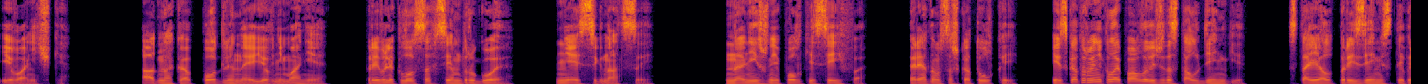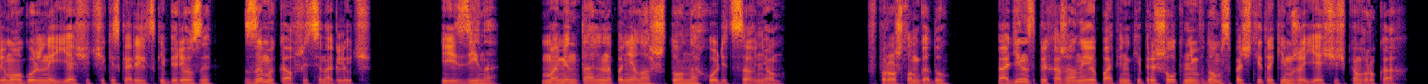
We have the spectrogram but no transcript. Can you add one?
и Ванечке. Однако подлинное ее внимание привлекло совсем другое, не ассигнации. На нижней полке сейфа, рядом со шкатулкой, из которой Николай Павлович достал деньги, стоял приземистый прямоугольный ящичек из карельской березы, замыкавшийся на ключ. И Зина моментально поняла, что находится в нем. В прошлом году один из прихожан ее папеньки пришел к ним в дом с почти таким же ящичком в руках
